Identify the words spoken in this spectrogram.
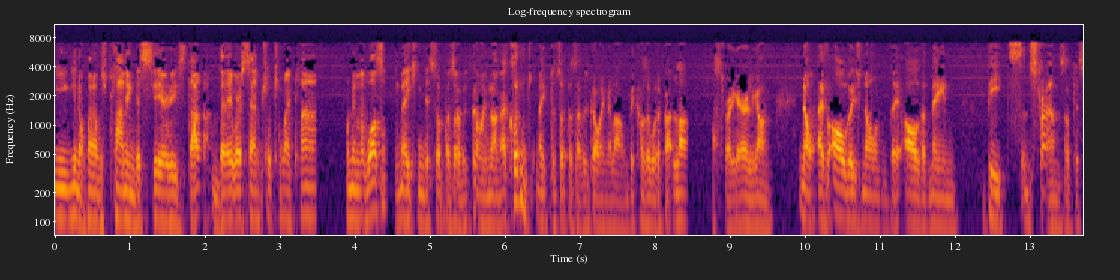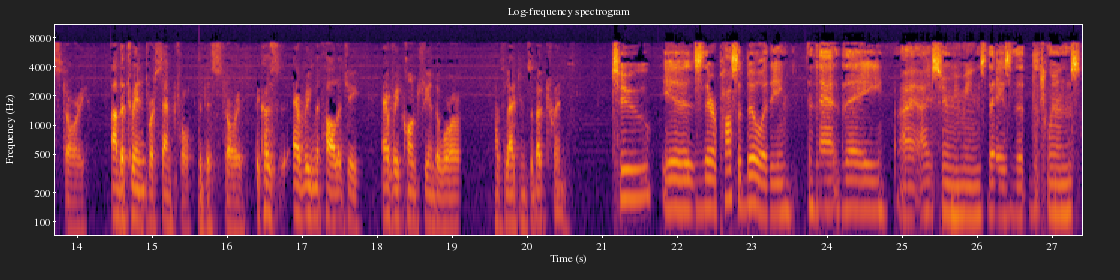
you, know, when I was planning this series, that they were central to my plan. I mean, I wasn't making this up as I was going along. I couldn't make this up as I was going along because I would have got lost very early on. No, I've always known the, all the main beats and strands of this story. And the twins were central to this story because every mythology, every country in the world has legends about twins. Two is there a possibility that they, I, I assume he means they is the, the twins,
